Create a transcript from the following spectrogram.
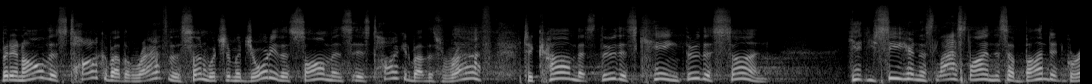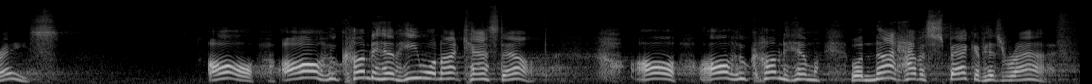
But in all this talk about the wrath of the Son, which the majority of the psalm is, is talking about, this wrath to come that's through this king, through the Son, yet you see here in this last line this abundant grace. All, all who come to him, he will not cast out. All, all who come to him will not have a speck of his wrath.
